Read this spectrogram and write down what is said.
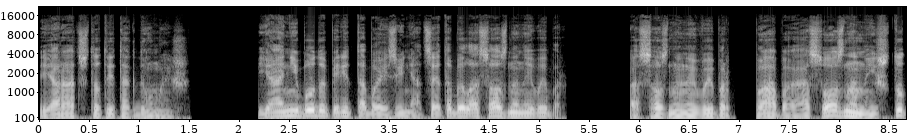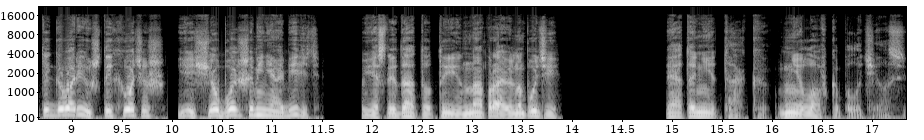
Я рад, что ты так думаешь. Я не буду перед тобой извиняться. Это был осознанный выбор. Осознанный выбор, папа, осознанный. Что ты говоришь? Ты хочешь еще больше меня обидеть? Если да, то ты на правильном пути. Это не так. Неловко получилось.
